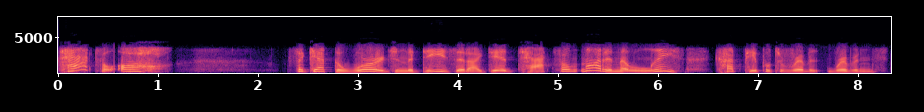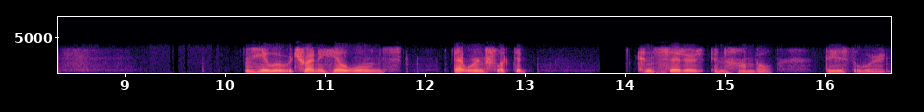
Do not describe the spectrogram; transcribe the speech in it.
Tactful? Oh, forget the words and the deeds that I did. Tactful? Not in the least. Cut people to ribbons. And here we were trying to heal wounds that were inflicted. Considered and humble. There's the word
